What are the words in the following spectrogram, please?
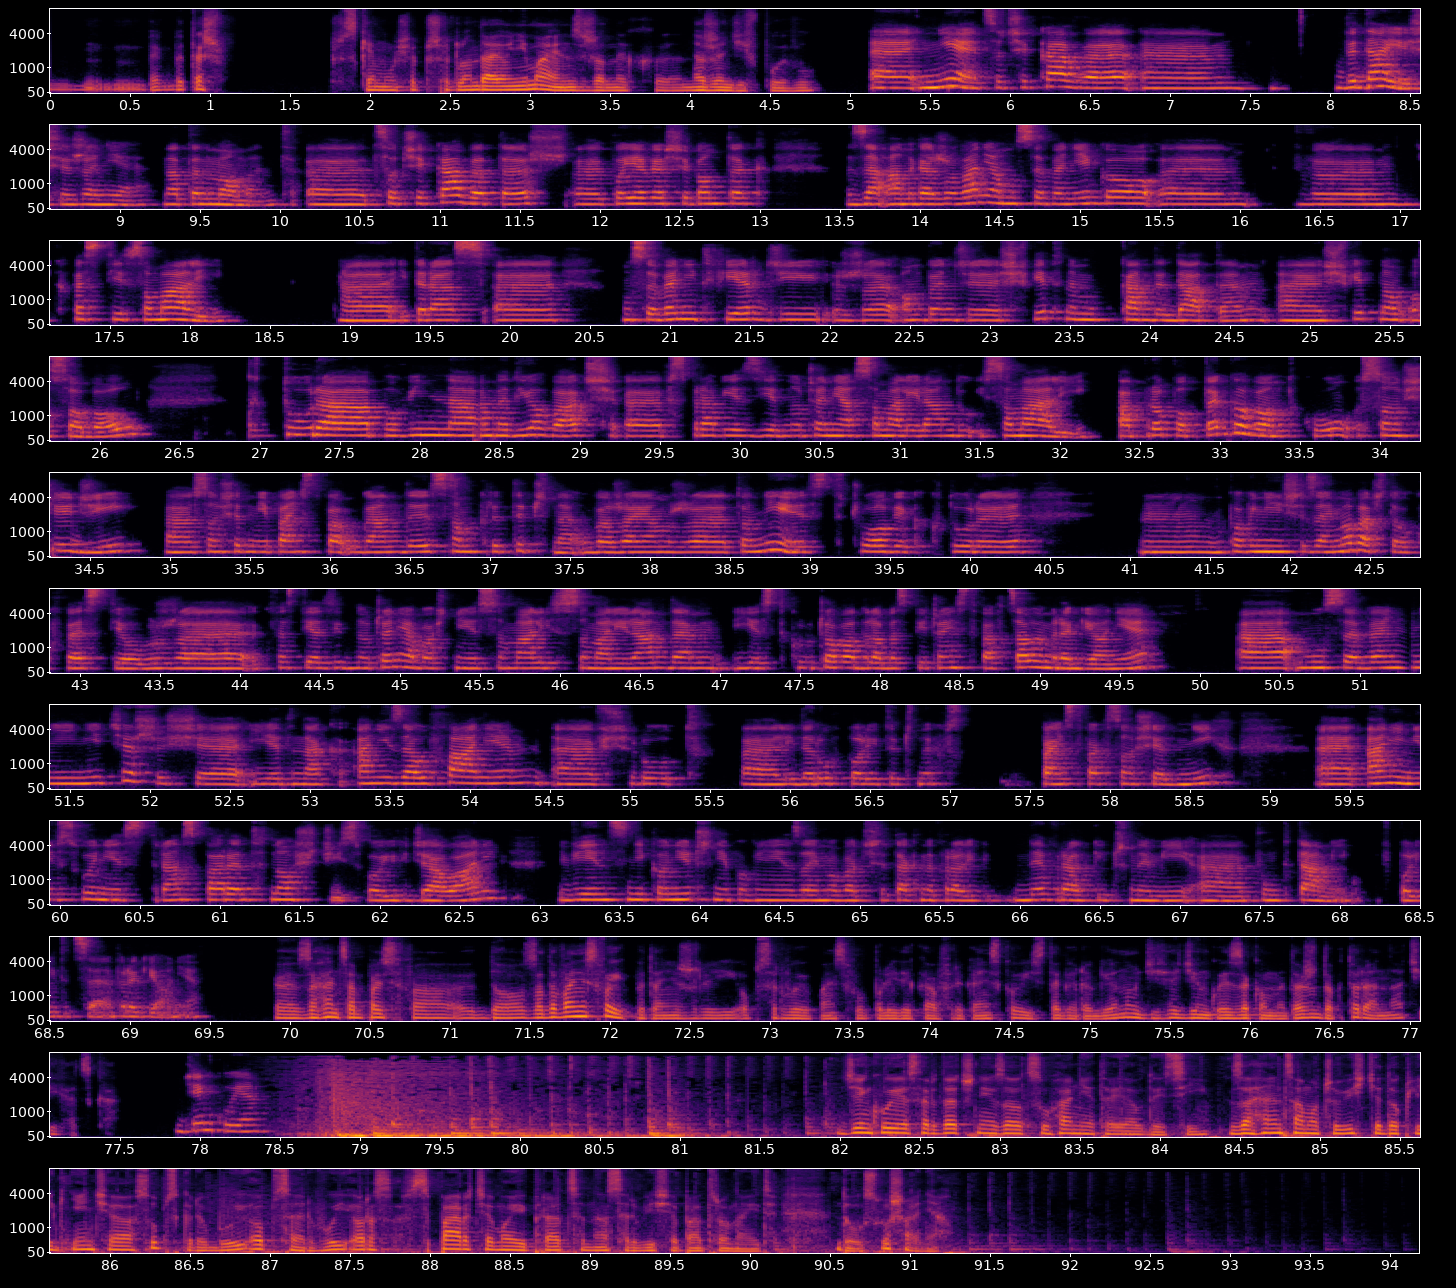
jakby też wszystkiemu się przyglądają, nie mając żadnych e, narzędzi wpływu. Nie, co ciekawe, wydaje się, że nie na ten moment. Co ciekawe też, pojawia się wątek zaangażowania Museveniego w kwestię Somalii. E, I teraz e, Museveni twierdzi, że on będzie świetnym kandydatem, e, świetną osobą, która powinna mediować w sprawie zjednoczenia Somalilandu i Somalii. A propos tego wątku, sąsiedzi, sąsiednie państwa Ugandy są krytyczne. Uważają, że to nie jest człowiek, który powinien się zajmować tą kwestią, że kwestia zjednoczenia właśnie Somalii z Somalilandem jest kluczowa dla bezpieczeństwa w całym regionie, a Museveni nie cieszy się jednak ani zaufaniem e, wśród e, liderów politycznych w państwach sąsiednich, e, ani nie słynie z transparentności swoich działań, więc niekoniecznie powinien zajmować się tak newralgicznymi punktami w polityce w regionie. E, Zachęcam Państwa do zadawania swoich pytań, jeżeli obserwują Państwo politykę afrykańską i z tego regionu. Dzisiaj dziękuję za komentarz dr Anna Cichecka. Dziękuję. Dziękuję serdecznie za odsłuchanie tej audycji. Zachęcam oczywiście do kliknięcia subskrybuj, obserwuj oraz wsparcia mojej pracy na serwisie Patronite. Do usłyszenia.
